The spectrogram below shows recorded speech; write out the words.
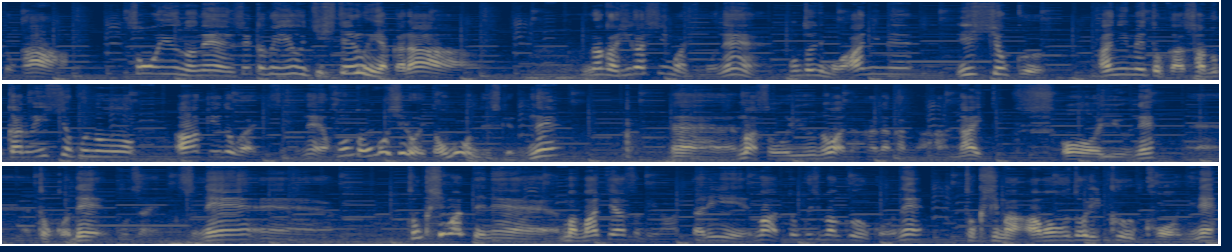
とか、そういうのね、せっかく誘致してるんやから、なんか東新町もね、本当にもうアニメ一色、アニメとかサブカル一色のアーケード街ですよ。ね、本当面白いと思うんですけどね。えー、まあそういうのはなかなかないというね、えー、とこでございますね。えー、徳島ってね、まあ街遊びがあったり、まあ徳島空港ね、徳島阿波踊り空港にね、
